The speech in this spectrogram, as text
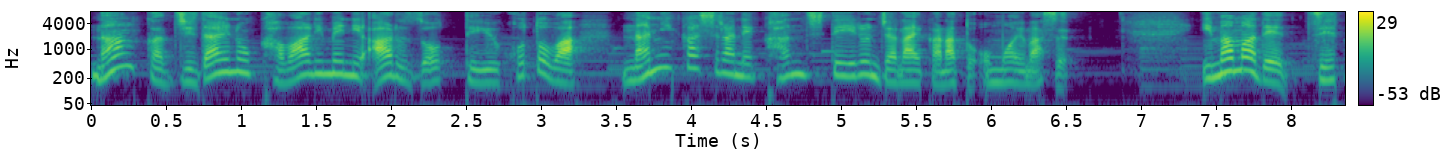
なんか時代の変わり目にあるぞっていうことは、何かしらね、感じているんじゃないかなと思います。今まで絶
